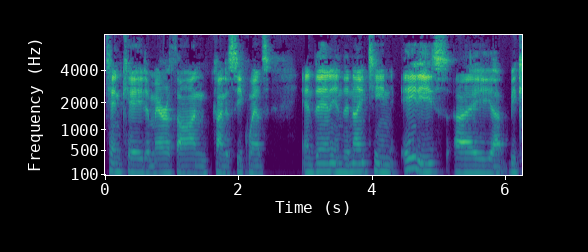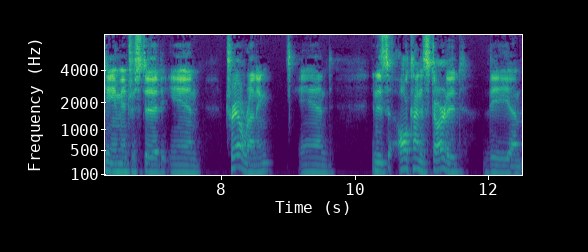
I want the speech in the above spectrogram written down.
10K to marathon kind of sequence. And then in the 1980s, I uh, became interested in trail running, and and this all kind of started the um,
